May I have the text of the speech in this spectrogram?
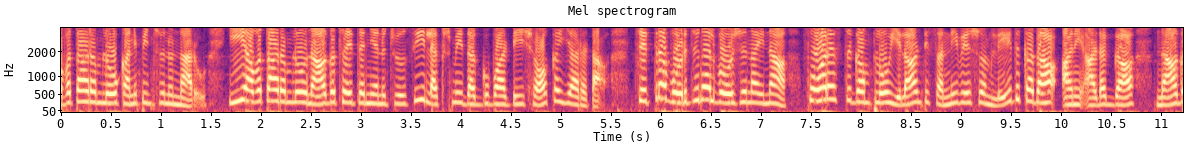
అవతారంలో కనిపించనున్నారు. ఈ అవతారంలో నాగ చైతన్యను చూసి లక్ష్మీ దగ్గుబాటి షాక్ అయ్యారట. చిత్ర ఒరిజినల్ వర్జన్ అయిన ఫారెస్ట్ గంప్లో ఇలాంటి సన్నివేశం లేదు కదా అని అడగ్గా నాగ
